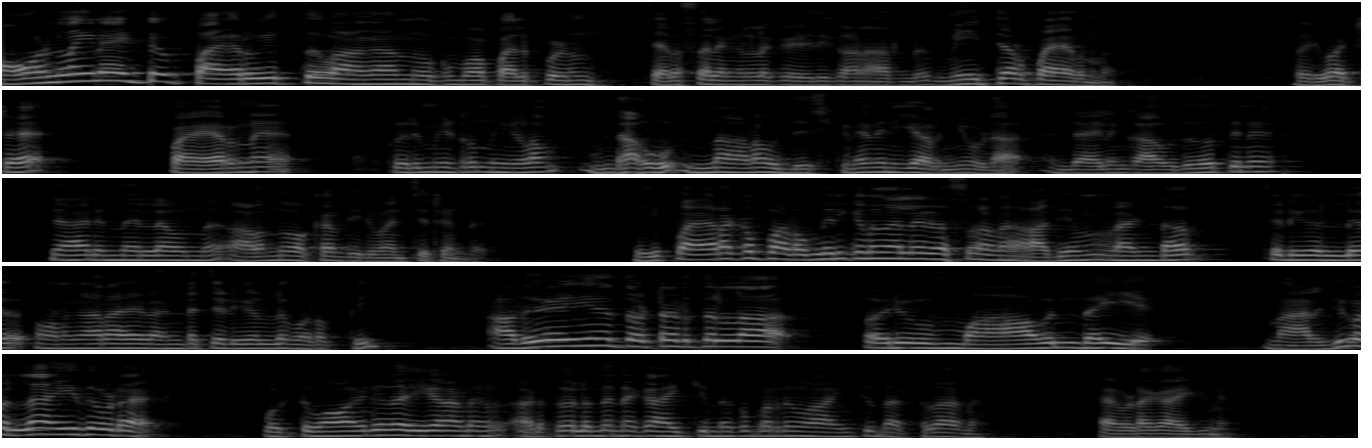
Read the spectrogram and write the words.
ഓൺലൈനായിട്ട് പയർ വിത്ത് വാങ്ങാൻ നോക്കുമ്പോൾ പലപ്പോഴും ചില സ്ഥലങ്ങളിലൊക്കെ എഴുതി കാണാറുണ്ട്. മീറ്റർ പയർന്ന്. ഒരു പക്ഷേ പയറിന് ഒരു മീറ്റർ നീളം ഉണ്ടാവും എന്നാണോ ഉദ്ദേശിക്കണതെന്ന് എനിക്ക് അറിഞ്ഞുകൂടാ. എന്തായാലും കൗതുകത്തിന് ഞാൻ ഇന്നെല്ലാം ഒന്ന് അളന്നു നോക്കാൻ തീരുമാനിച്ചിട്ടുണ്ട്. ഈ പയറൊക്കെ പടർന്നിരിക്കുന്നത് നല്ല രസമാണ്. ആദ്യം വെണ്ട ചെടികളിൽ ഉണങ്ങാറായ വെണ്ട ചെടികളിൽ പടർത്തി. അത് കഴിഞ്ഞ് തൊട്ടടുത്തുള്ള ഒരു മാവും തൈ നാലഞ്ച് കൊല്ലമായി ഇതിവിടെ. ഒട്ടുമാവിന്റെ തൈയാണ് അടുത്ത കൊല്ലം തന്നെ കായ്ക്കുന്നൊക്കെ പറഞ്ഞ് വാങ്ങിച്ച് നട്ടതാണ്. എവിടെ കായ്ക്കണ്?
